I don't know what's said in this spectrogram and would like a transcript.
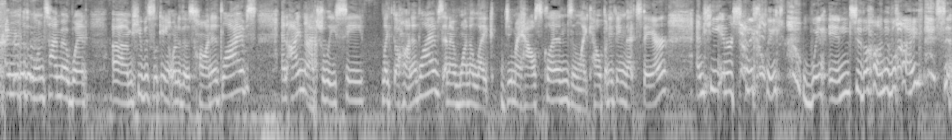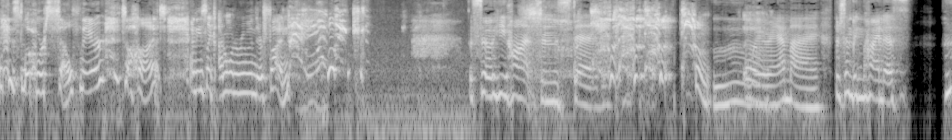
I remember the one time I went, um, he was looking at one of those haunted lives, and I naturally see like the haunted lives, and I want to like do my house cleanse and like help anything that's there. And he energetically went into the haunted life, sent his lower self there to haunt, and he's like, I don't want to ruin their fun. like, So he haunts instead. Ooh, uh, where am I? There's something behind us. you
